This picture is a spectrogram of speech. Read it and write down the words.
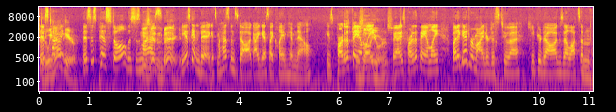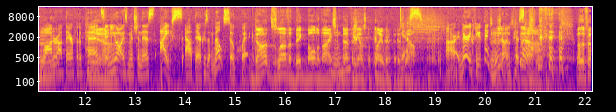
This what do we have here? This is Pistol. This is my He's getting big. He is getting big. It's my husband's dog. I guess I claim him now. He's part of the family. He's all yours. Yeah, he's part of the family. But a good reminder just to uh, keep your dogs. Uh, lots of mm -hmm. water out there for the pets. Yeah. And you always mention this, ice out there because it melts so quick. Dogs love a big bowl of ice mm -hmm. if mm-hmm. nothing else to play with it as yes. well. All right, very cute. Thanks mm -hmm. for showing Pistol. Yeah. well, the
